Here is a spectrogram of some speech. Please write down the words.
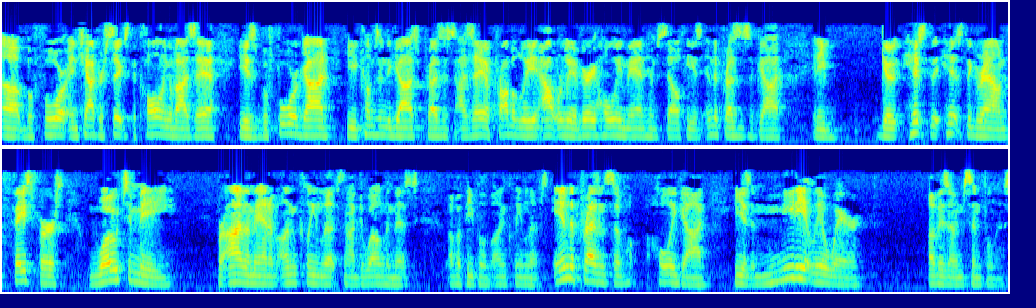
uh, before in chapter six, the calling of Isaiah. He is before God. He comes into God's presence. Isaiah, probably outwardly a very holy man himself, he is in the presence of God, and he goes, hits, the, hits the ground face first. Woe to me, for I am a man of unclean lips, and I dwell in the midst of a people of unclean lips. In the presence of holy God, he is immediately aware of his own sinfulness.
